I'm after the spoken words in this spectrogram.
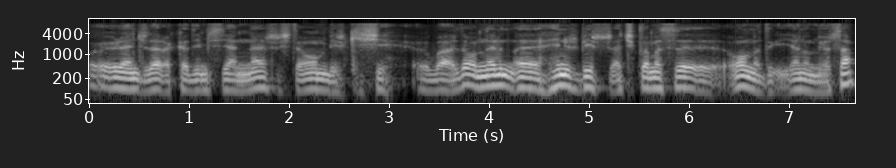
öğrenciler, akademisyenler işte 11 kişi vardı. Onların e, henüz bir açıklaması olmadı yanılmıyorsam.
